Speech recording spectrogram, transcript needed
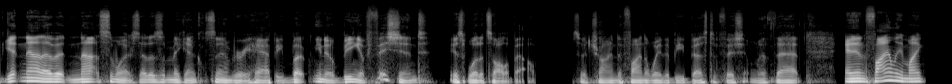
getting out of it, not so much. That doesn't make Uncle Sam very happy. But you know, being efficient is what it's all about. So trying to find a way to be best efficient with that. And then finally, Mike,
